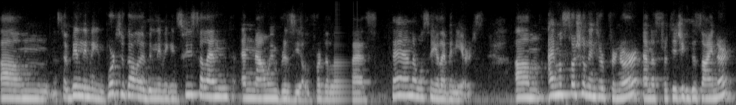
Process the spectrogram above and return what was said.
Um, so I've been living in Portugal, I've been living in Switzerland, and now in Brazil for the last 10, I will say 11 years. Um, I'm a social entrepreneur and a strategic designer.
